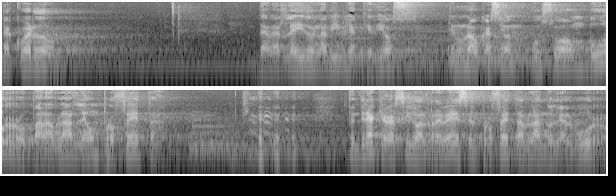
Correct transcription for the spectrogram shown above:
Me acuerdo de haber leído en la Biblia que Dios en una ocasión usó a un burro para hablarle a un profeta. Tendría que haber sido al revés, el profeta hablándole al burro.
